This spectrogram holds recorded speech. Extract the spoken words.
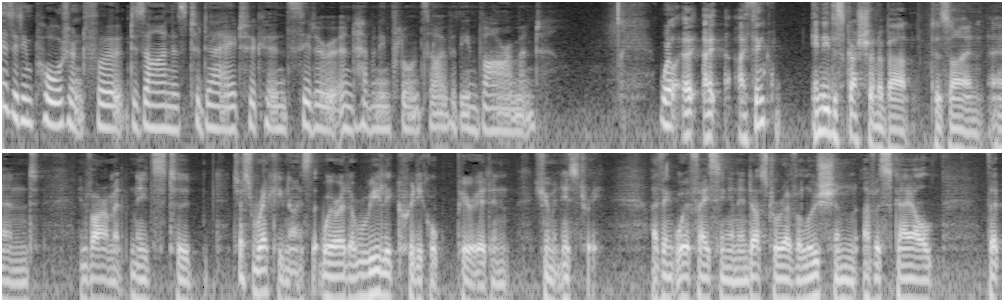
is it important for designers today to consider and have an influence over the environment? Well, I, I, think any discussion about design and environment needs to just recognize that we're at a really critical period in human history. I think we're facing an industrial revolution of a scale that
